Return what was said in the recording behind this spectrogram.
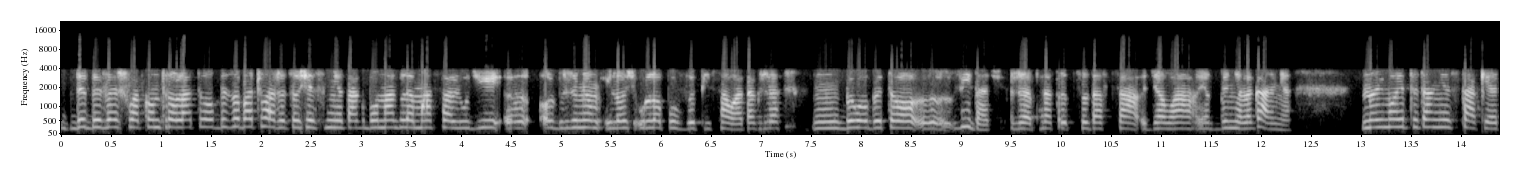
Gdyby weszła kontrola, to by zobaczyła, że coś jest nie tak, bo nagle masa ludzi y, olbrzymią ilość urlopów wypisała. Także mm, byłoby to y, widać, że pracodawca działa jakby nielegalnie. No i moje pytanie jest takie,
